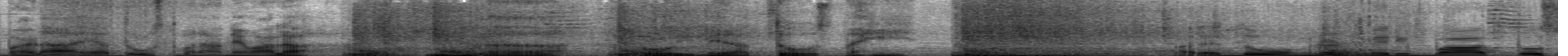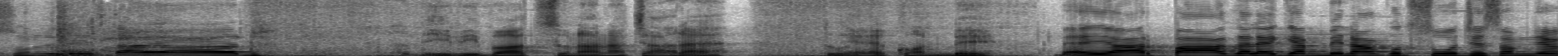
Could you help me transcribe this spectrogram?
बड़ा आया दोस्त बनाने वाला। कोई मेरा दोस्त नहीं। अरे दो मिनट मेरी बात तो सुन लेता यार। अभी भी बात सुनाना चाह रहा है। तू है कौन बे? बे यार पागल है क्या? बिना कुछ सोचे समझे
